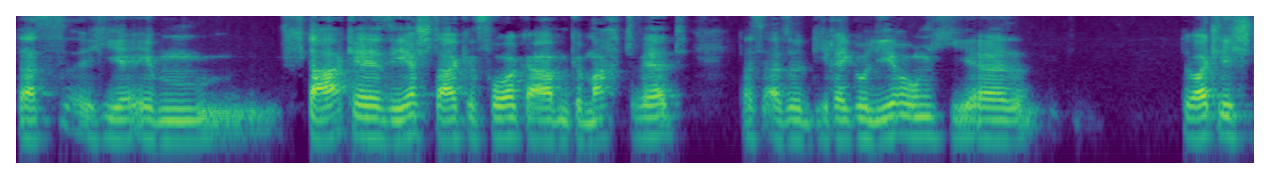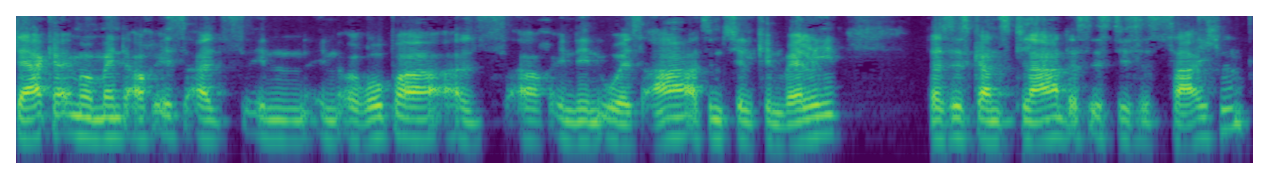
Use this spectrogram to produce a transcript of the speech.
dass hier eben starke, sehr starke Vorgaben gemacht wird, dass also die Regulierung hier deutlich stärker im Moment auch ist als in, in Europa, als auch in den USA, als im Silicon Valley. Das ist ganz klar, das ist dieses Zeichen.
